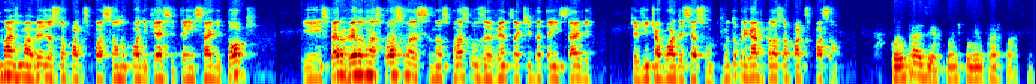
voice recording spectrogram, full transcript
mais uma vez a sua participação no podcast Tem Inside Talk e espero vê-los nas próximas, nos próximos eventos aqui da Tem Inside que a gente aborda esse assunto. Muito obrigado pela sua participação. Foi um prazer. Conte comigo para as próximas.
